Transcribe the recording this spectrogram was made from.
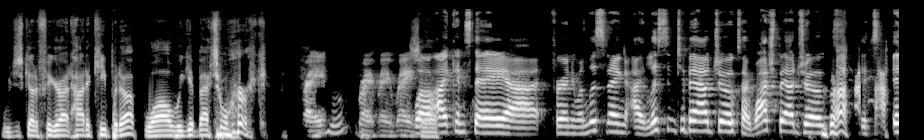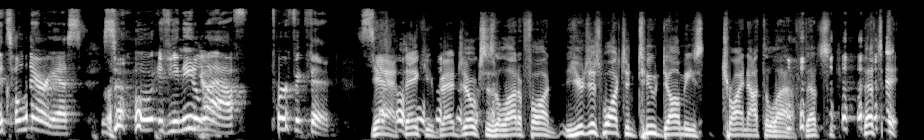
we just got to figure out how to keep it up while we get back to work. Right, right, right, right. Well, So- I can say uh, for anyone listening, I listen to bad jokes. I watch bad jokes. it's it's hilarious. So if you need a Yeah. laugh, perfect thing. Yeah, thank you. Bad jokes is a lot of fun. You're just watching two dummies try not to laugh. That's that's it.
